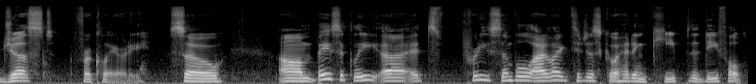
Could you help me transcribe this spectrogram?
just for clarity. So um, basically, uh, it's pretty simple. I like to just go ahead and keep the default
